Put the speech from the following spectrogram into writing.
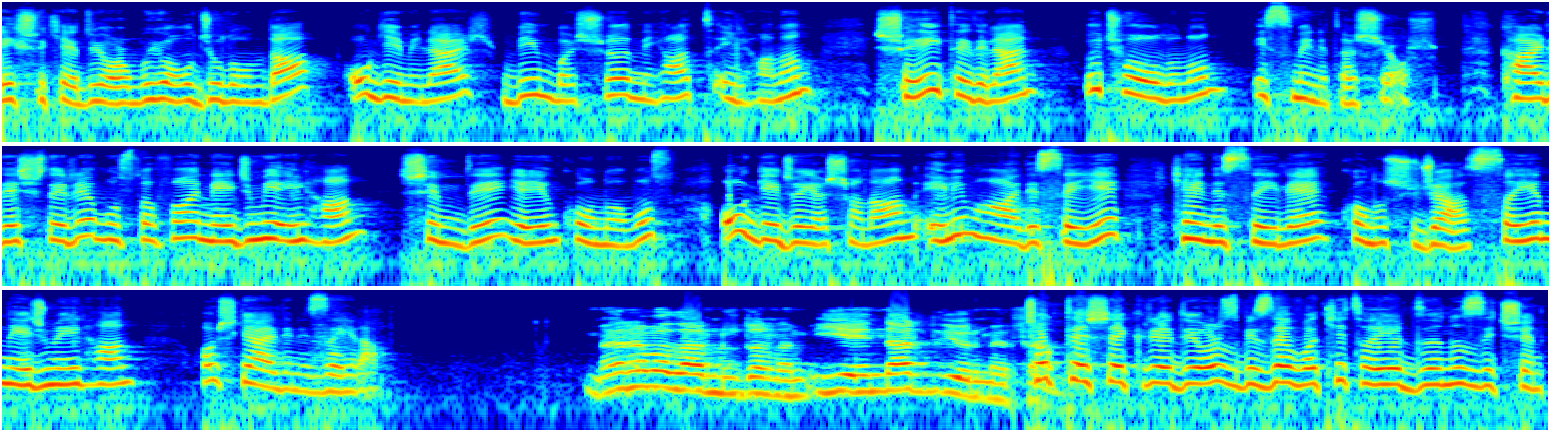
eşlik ediyor bu yolculuğunda. O gemiler binbaşı Nihat İlhan'ın şehit edilen üç oğlunun ismini taşıyor. Kardeşleri Mustafa Necmi İlhan şimdi yayın konuğumuz. O gece yaşanan elim hadiseyi kendisiyle konuşacağız. Sayın Necmi İlhan hoş geldiniz Zehra. Merhabalar Nurdan Hanım. İyi yayınlar diliyorum efendim. Çok teşekkür ediyoruz bize vakit ayırdığınız için.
